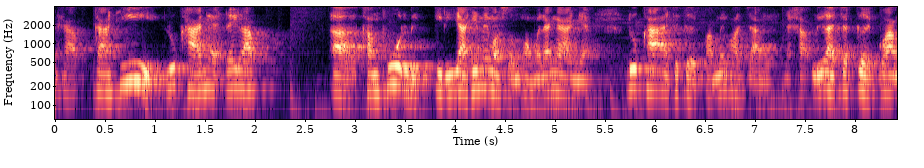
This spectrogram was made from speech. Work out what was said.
นะครับ การที่ลูกค้าเนี่ยได้รับเอ่อคำพูดหรือกิริยาที่ไม่เหมาะสมของพนักงานเนี่ยลูกค้าอาจจะเกิดความไม่พอใจนะครับหรืออาจจะเกิดความ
